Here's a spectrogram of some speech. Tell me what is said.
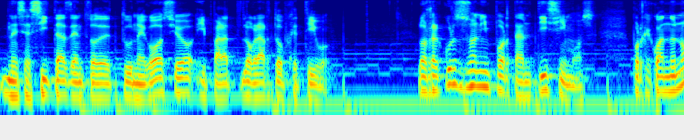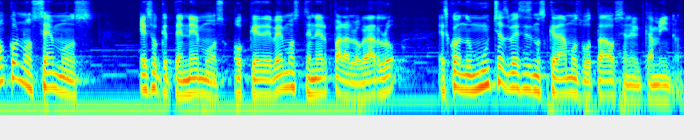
necesitas dentro de tu negocio y para lograr tu objetivo. Los recursos son importantísimos, porque cuando no conocemos eso que tenemos o que debemos tener para lograrlo, es cuando muchas veces nos quedamos botados en el camino.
